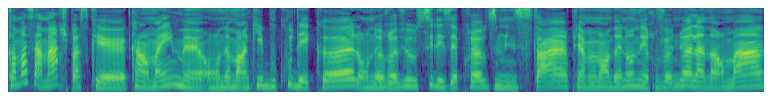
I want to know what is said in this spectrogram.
comment ça marche? Parce que quand même euh, on a manqué beaucoup d'écoles, on a revu aussi les épreuves du ministère, puis à un moment donné on est revenu à la normale.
